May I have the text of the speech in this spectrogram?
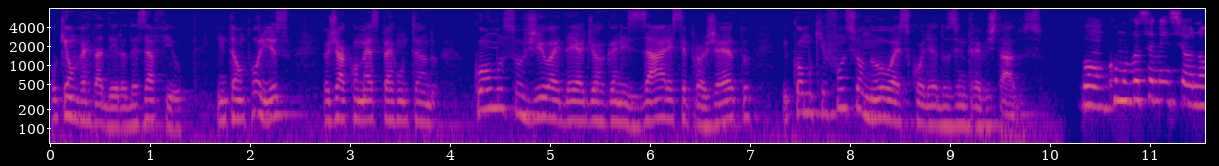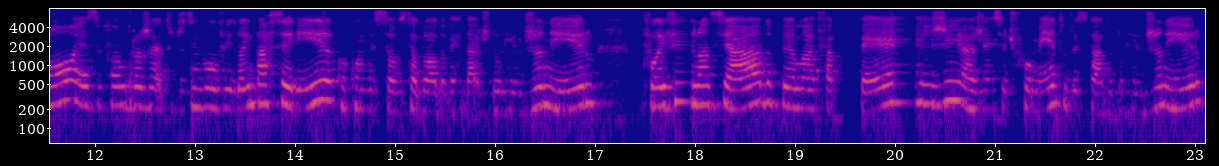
o que é um verdadeiro desafio. Então, por isso, eu já começo perguntando como surgiu a ideia de organizar esse projeto e como que funcionou a escolha dos entrevistados. Bom, como você mencionou, esse foi um projeto desenvolvido em parceria com a Comissão Estadual da Verdade do Rio de Janeiro, foi financiado pela FAPERJ, a Agência de Fomento do Estado do Rio de Janeiro,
